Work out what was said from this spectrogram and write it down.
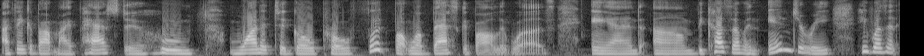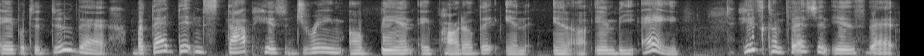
i think about my pastor who wanted to go pro football well basketball it was. And um, because of an injury he wasn't able to do that. But that didn't stop his dream of being a part of the in, in uh, nba his confession is that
